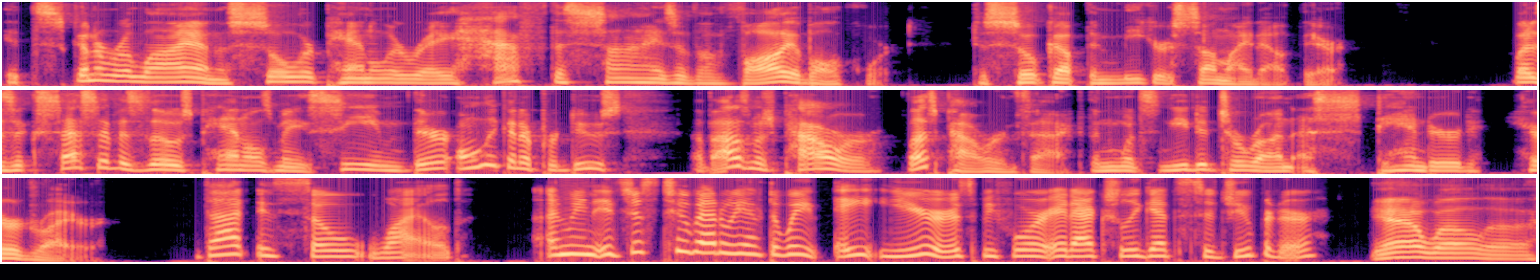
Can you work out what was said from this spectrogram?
it's going to rely on a solar panel array half the size of a volleyball court to soak up the meager sunlight out there. But as excessive as those panels may seem, they're only going to produce about as much power, less power, in fact, than what's needed to run a standard hairdryer. That is so wild. I mean, it's just too bad we have to wait eight years before it actually gets to Jupiter. Yeah, well, uh,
